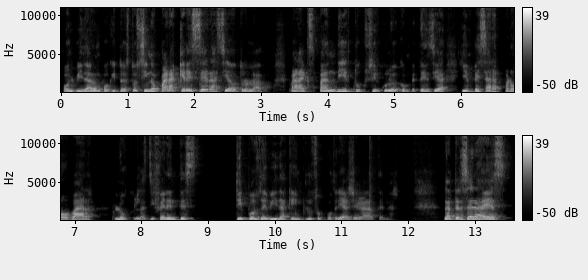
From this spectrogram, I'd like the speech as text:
olvidar un poquito esto, sino para crecer hacia otro lado, para expandir tu círculo de competencia y empezar a probar los diferentes tipos de vida que incluso podrías llegar a tener. La tercera es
